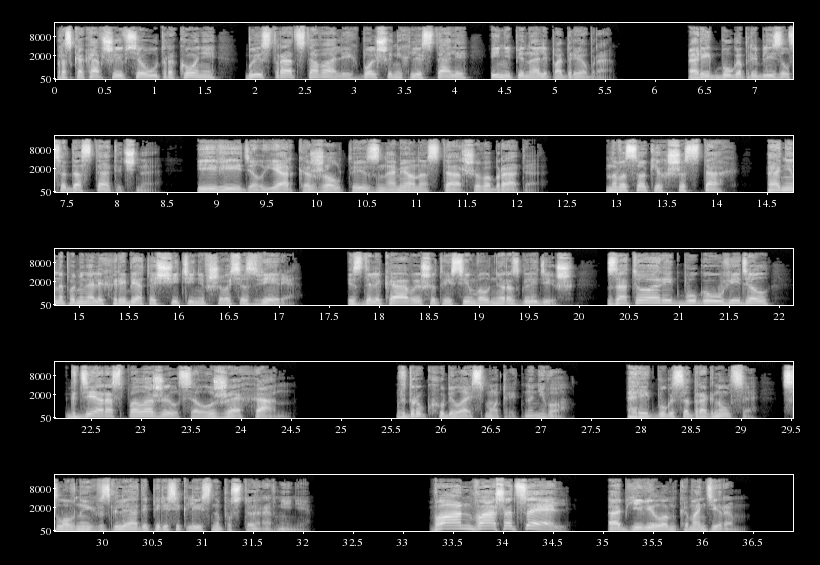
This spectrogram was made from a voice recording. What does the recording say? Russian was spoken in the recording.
Проскакавшие все утро кони быстро отставали, их больше не хлестали и не пинали под ребра. Арик Буга приблизился достаточно, и видел ярко-желтые знамена старшего брата. На высоких шестах они напоминали хребет ощетинившегося зверя. Издалека вышитый символ не разглядишь, зато Арик Буга увидел, где расположился лже-хан. Вдруг Хубилай смотрит на него. Арик Буга содрогнулся, словно их взгляды пересеклись на пустой равнине. «Вон ваша цель!» — объявил он командиром.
